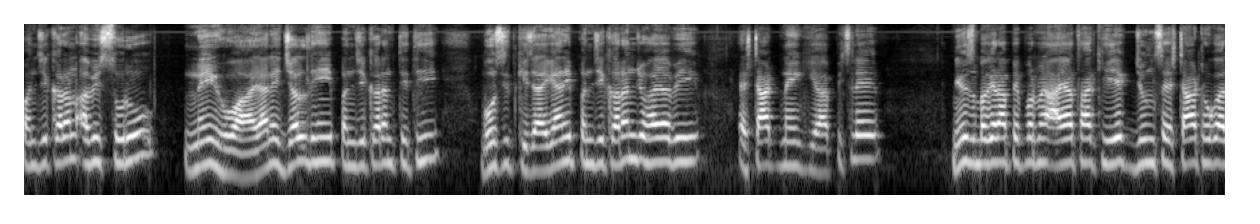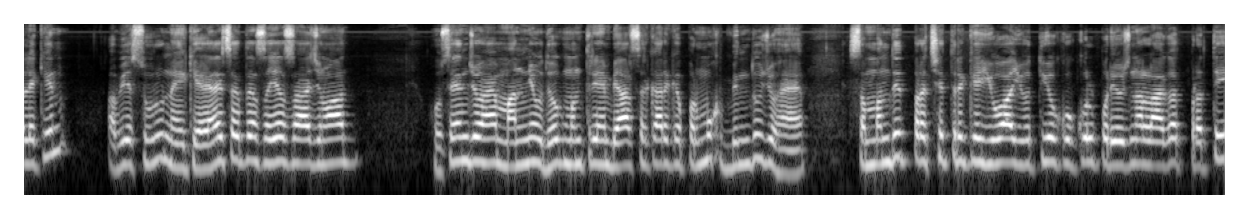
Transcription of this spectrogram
पंजीकरण अभी शुरू नहीं हुआ है। यानी जल्द ही पंजीकरण तिथि घोषित की जाएगी। यानी पंजीकरण जो है अभी स्टार्ट नहीं किया। पिछले न्यूज़ वगैरह पेपर में आया था कि एक जून से स्टार्ट होगा, लेकिन अब ये शुरू नहीं किया देख सकते हैं। सैयद शाहजनवाद हुसैन जो है, माननीय उद्योग मंत्री हैं, बिहार सरकार के प्रमुख बिंदु जो हैं, संबंधित प्रक्षेत्र के युवा युवतियों को कुल परियोजना लागत प्रति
